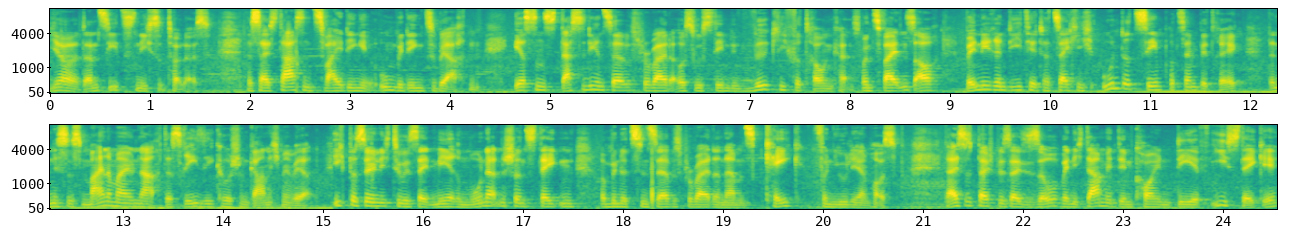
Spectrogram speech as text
ja, dann sieht es nicht so toll aus. Das heißt, da sind zwei Dinge unbedingt zu beachten. Erstens, dass du dir einen Service Provider aussuchst, dem du wirklich vertrauen kannst. Und zweitens auch, wenn die Rendite tatsächlich unter 10% beträgt, dann ist es meiner Meinung nach das Risiko schon gar nicht mehr wert. Ich persönlich tue es seit mehreren Monaten schon staken und benutze einen Service Provider namens Cake von Julian Hosp. Da ist es beispielsweise so, wenn ich da mit dem Coin DFI stake,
